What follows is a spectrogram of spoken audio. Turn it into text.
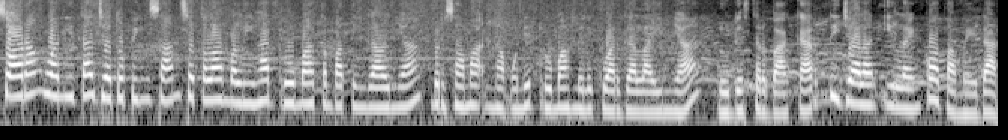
Seorang wanita jatuh pingsan setelah melihat rumah tempat tinggalnya bersama enam unit rumah milik warga lainnya ludes terbakar di Jalan Ileng, Kota Medan.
